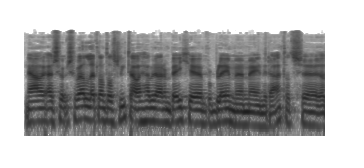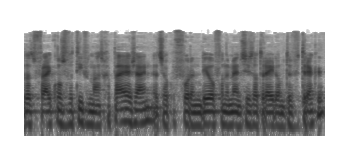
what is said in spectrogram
Nou, zowel Letland als Litouwen hebben daar een beetje een probleem mee inderdaad. Dat, ze, dat het vrij conservatieve maatschappijen zijn. Dat is ook voor een deel van de mensen is dat reden om te vertrekken.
